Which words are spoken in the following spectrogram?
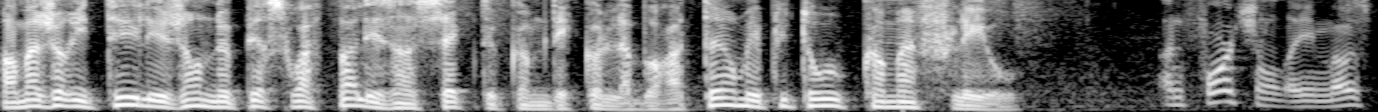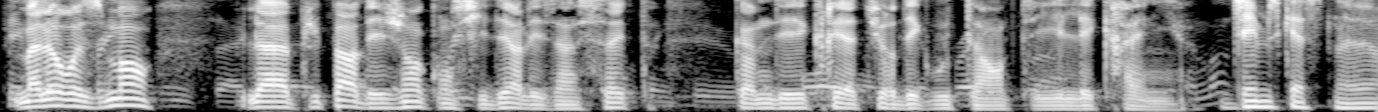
En majorité, les gens ne perçoivent pas les insectes comme des collaborateurs, mais plutôt comme un fléau. Malheureusement, la plupart des gens considèrent les insectes comme des créatures dégoûtantes et ils les craignent. James Kastner,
